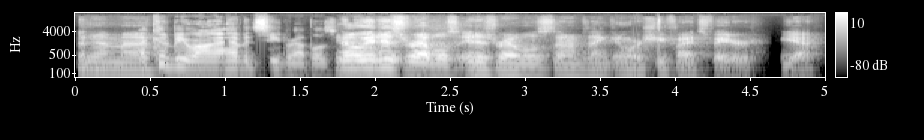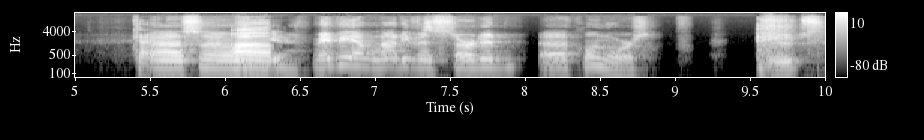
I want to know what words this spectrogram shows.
Then I'm. Uh... I could be wrong. I haven't seen Rebels. Yet. No, it is Rebels. It is Rebels that I'm thinking where she fights Vader. Yeah. Okay. Uh, so um, yeah, maybe I'm not even started uh, Clone Wars. Oops.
